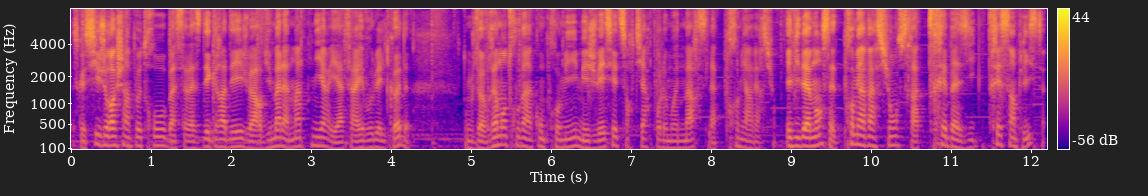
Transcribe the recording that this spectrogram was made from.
Parce que si je rush un peu trop, bah, ça va se dégrader, je vais avoir du mal à maintenir et à faire évoluer le code. Donc je dois vraiment trouver un compromis, mais je vais essayer de sortir pour le mois de mars la première version. Évidemment, cette première version sera très basique, très simpliste,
